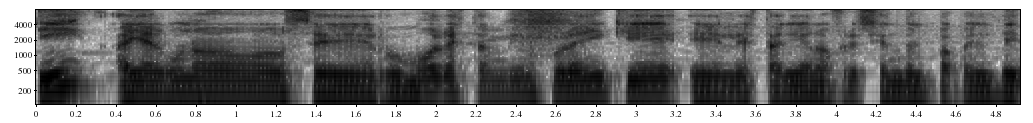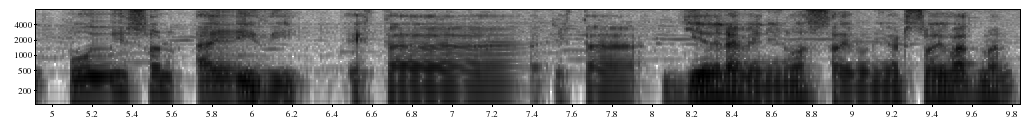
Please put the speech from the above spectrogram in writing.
Y hay algunos eh, rumores también por ahí que eh, le estarían ofreciendo el papel de Poison Ivy, esta, esta hiedra venenosa del universo de Batman,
